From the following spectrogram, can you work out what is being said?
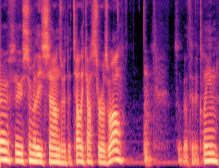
Go through some of these sounds with the Telecaster as well. So we'll go through the clean.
